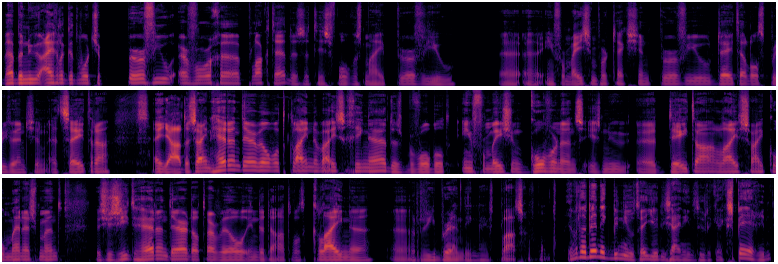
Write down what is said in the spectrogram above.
hebben nu eigenlijk het woordje purview ervoor geplakt. Hè. Dus het is volgens mij purview information protection, purview, data loss prevention, et cetera. En ja, er zijn her en der wel wat kleine wijzigingen. Dus bijvoorbeeld information governance is nu uh, data lifecycle management. Dus je ziet her en der dat daar wel inderdaad wat kleine rebranding heeft plaatsgevonden. Ja, maar daar ben ik benieuwd. Hè. Jullie zijn hier natuurlijk expert in.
